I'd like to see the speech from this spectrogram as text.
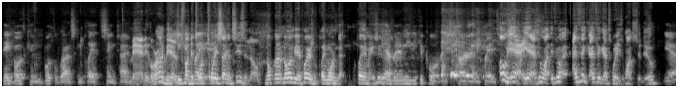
they both can, both LeBrons can play at the same time. Man, LeBron would be in his fucking play- 20, 22nd season, though. No, no NBA players would play more than that. Play many seasons. Yeah, but I mean, he could pull a Vince Carter and play. Oh yeah, yeah. If you want, if you want, I think I think that's what he wants to do. Yeah,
